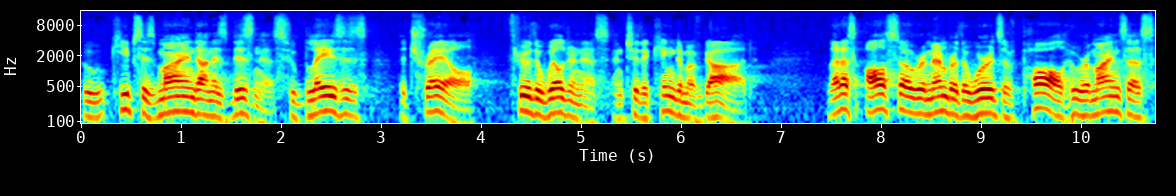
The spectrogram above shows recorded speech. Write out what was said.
who keeps his mind on his business, who blazes the trail through the wilderness and to the kingdom of God. Let us also remember the words of Paul, who reminds us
